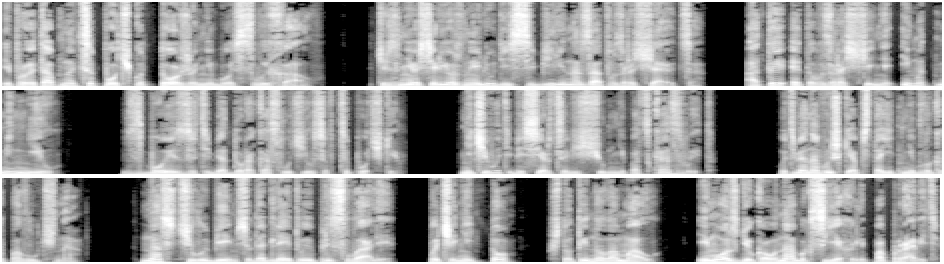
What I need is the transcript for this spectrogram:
и про этапную цепочку тоже, небось, слыхал. Через нее серьезные люди из Сибири назад возвращаются. А ты это возвращение им отменил. Сбой из-за тебя, дурака, случился в цепочке. Ничего тебе сердце вещун не подсказывает? У тебя на вышке обстоит неблагополучно. Нас Челубеем сюда для этого и прислали. Починить то, что ты наломал. И мозги, у кого на бок съехали, поправить.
